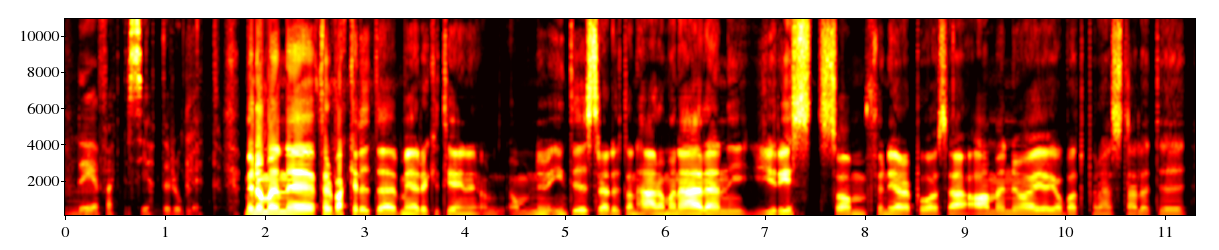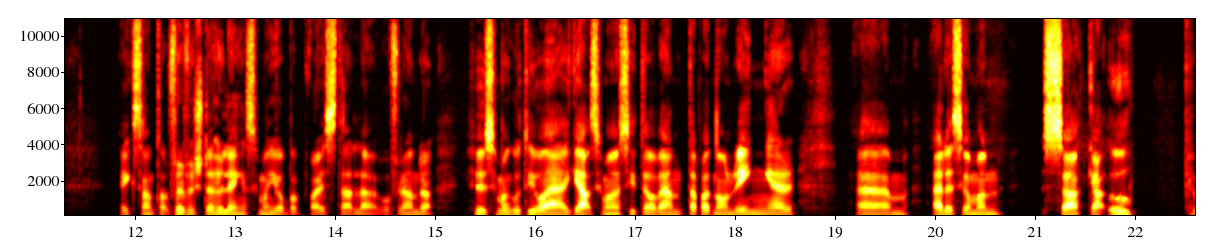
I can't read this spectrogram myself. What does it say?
Mm. Det är faktiskt jätteroligt. Men om man eh, för att backa lite med rekrytering, om, om nu inte i Israel utan här. Om man är en jurist som funderar på så här, ja ah, men nu har jag jobbat på det här stället i x antal. För det första, hur länge ska man jobba på varje ställe? Och för det andra, hur ska man gå tillväga? Ska man sitta och vänta på att någon ringer? Ehm, eller ska man söka upp eh,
